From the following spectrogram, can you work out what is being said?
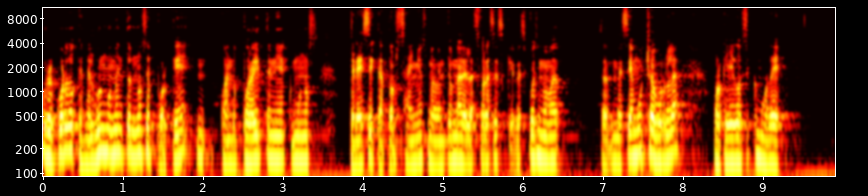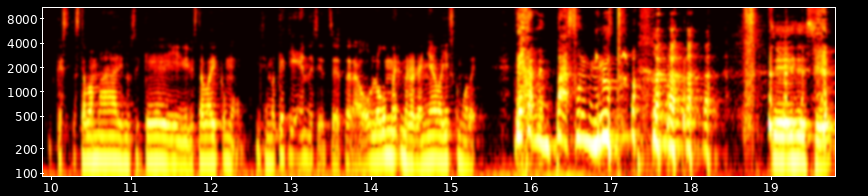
recuerdo que en algún momento, no sé por qué, cuando por ahí tenía como unos 13, 14 años, me aventé una de las frases que después o sea, me hacía mucha burla, porque llegó así como de que est- estaba mal y no sé qué, y estaba ahí como diciendo, ¿qué tienes? y etcétera. O luego me, me regañaba y es como de, déjame en paz un minuto. Sí, sí, sí.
